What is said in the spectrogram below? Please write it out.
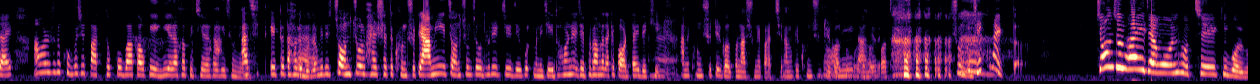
তাই। আমার আসলে খুব বেশি পার্থক্য বা কাউকে এগিয়ে রাখা পিছিয়ে রাখা কিছু নেই। আচ্ছা এটা তাহলে বললাম কিন্তু চঞ্চল ভাইয়ের সাথে খুনসুটি আমি চঞ্চল চৌধুরীর যে যেগুলো মানে যে ধরনের যেভাবে আমরা তাকে পর্দায় দেখি হ্যাঁ, আমি খুনসুটির গল্প না শুনে পারছি না। আমাকে খুনসুটির গল্প বলতে হবে। কথা। শুনব যে কোনো একটা। চঞ্চল ভাই যেমন হচ্ছে কি বলব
